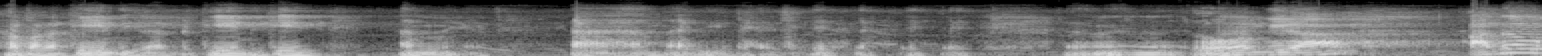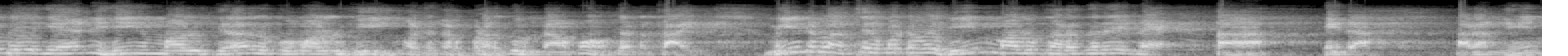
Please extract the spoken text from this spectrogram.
කපලා කේන්දි ගන්න. කේන්දි කේන්දි. අන්න එහෙම. ඕම් ගිරා අද ඔබේ ගෑණි හීම් මාළු කියලා ලොකු මාළු හීමට කපලා දුන්නාම හොඳට කයි. ඊට පස්සේ ඔබට ඔය හීම් මාළු කරදරේ නැහැ. ආ එදා අරන් එහෙම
